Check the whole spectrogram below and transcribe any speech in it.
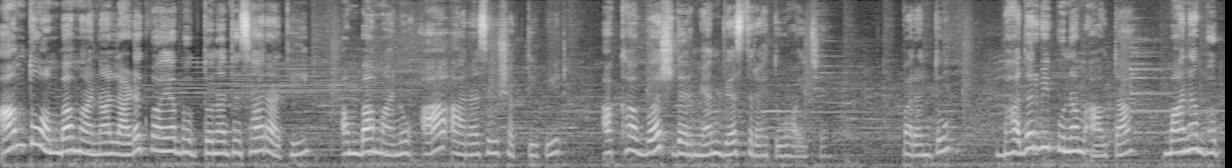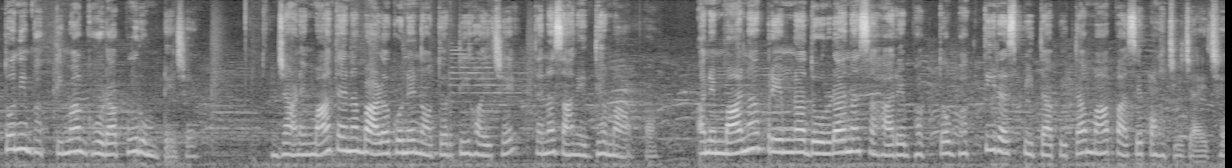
આમ તો અંબામાના લાડકવાયા ભક્તોના ધસારાથી અંબામાનું આ આરાસુ શક્તિપીઠ આખા વર્ષ દરમિયાન વ્યસ્ત રહેતું હોય છે. પરંતુ ભાદરવી પૂનમ આવતા માના ભક્તોની ભક્તિમાં ઘોડાપૂર ઉમટે છે. જાણે મા તેના બાળકોને નોતરતી હોય છે તેના સાનિધ્યમાં આવવા અને માના પ્રેમના દોરડાના સહારે ભક્તો ભક્તિરસ પીતા પીતા મા પાસે પહોંચી જાય છે.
